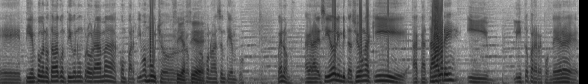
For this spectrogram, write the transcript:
Eh, tiempo que no estaba contigo en un programa, compartimos mucho sí, los micrófonos hace un tiempo. Bueno, agradecido de la invitación aquí a Catabre y listo para responder eh,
